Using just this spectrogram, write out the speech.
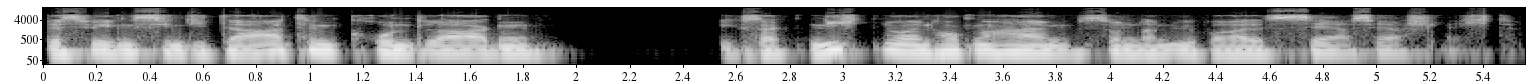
Deswegen sind die Datengrundlagen wie gesagt, nicht nur in Hockenheim, sondern überall sehr, sehr schlecht.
